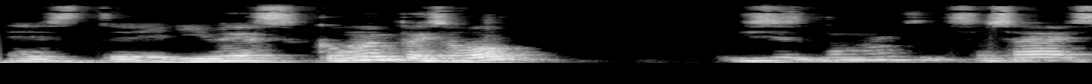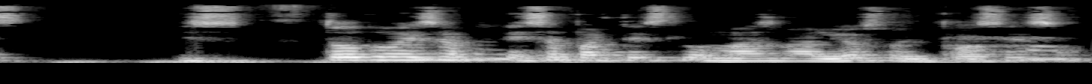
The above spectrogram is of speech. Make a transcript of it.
este, y ves cómo empezó, dices, no manches, o sea, es, es todo esa, esa parte es lo más valioso, el proceso.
